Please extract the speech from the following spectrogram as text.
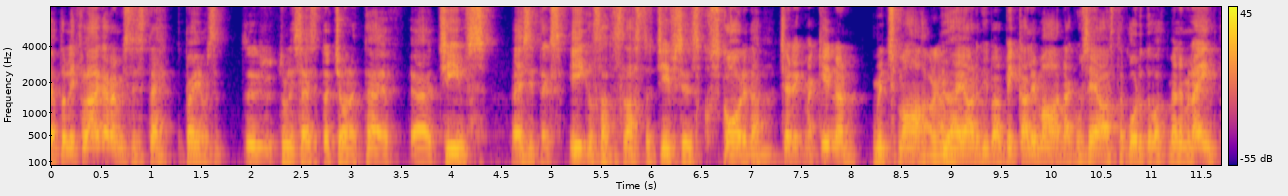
ja tuli flag ära, mis siis tehti, põhimõtteliselt tuli see situatsioon, et äh, Chiefs esiteks, Eagles tahtis lasta Chiefsil skoorida mm, -hmm. Jerick McKinnon, müts maha, ühe jardi peal pikali maha, nagu see aasta korduvalt me oleme näinud.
